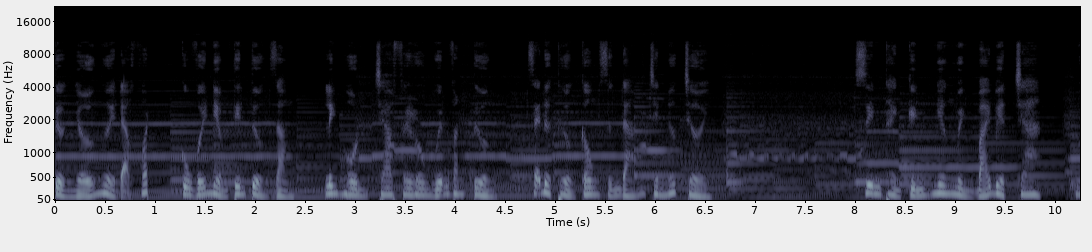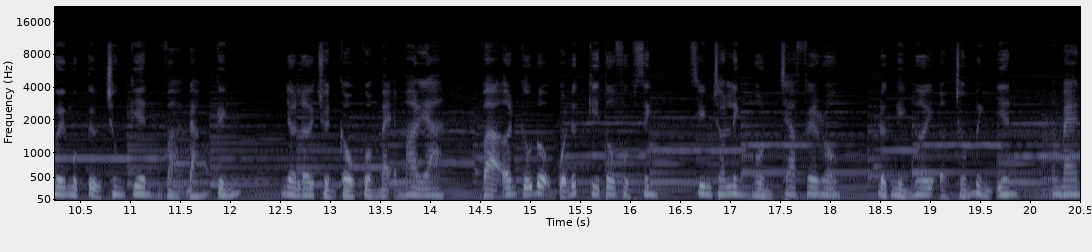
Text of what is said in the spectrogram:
tưởng nhớ người đã khuất cùng với niềm tin tưởng rằng linh hồn cha Phêrô Nguyễn Văn Tường sẽ được thưởng công xứng đáng trên nước trời. Xin thành kính nghiêng mình bái biệt cha, người mục tử trung kiên và đáng kính, nhờ lời truyền cầu của mẹ Maria và ơn cứu độ của Đức Kitô phục sinh, xin cho linh hồn cha Phêrô được nghỉ ngơi ở chốn bình yên. Amen.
